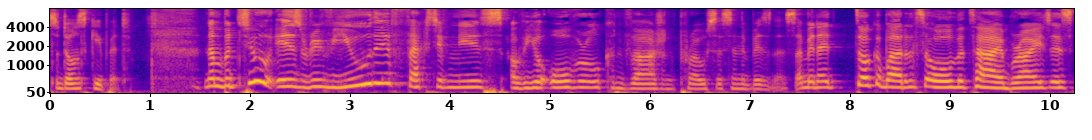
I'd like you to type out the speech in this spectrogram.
So don't skip it. Number two is review the effectiveness of your overall conversion process in the business. I mean, I talk about this all the time, right? Is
